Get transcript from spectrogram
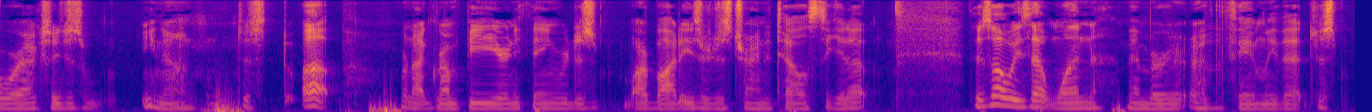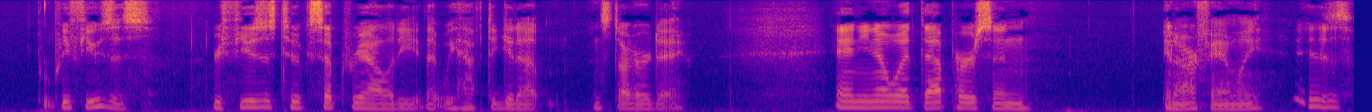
we're actually just you know just up. We're not grumpy or anything. We're just our bodies are just trying to tell us to get up. There's always that one member of the family that just refuses refuses to accept reality that we have to get up and start our day and you know what that person in our family is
